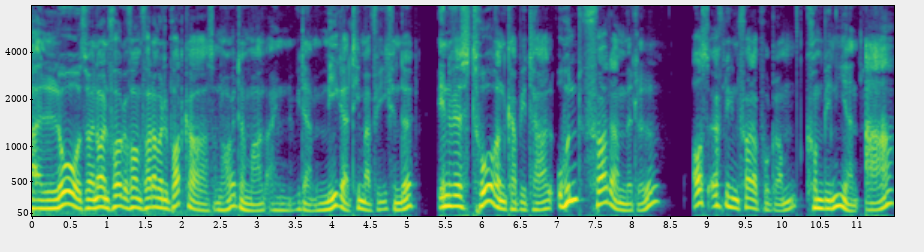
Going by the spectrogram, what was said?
Hallo zu einer neuen Folge vom Fördermittel Podcast und heute mal ein wieder mega Thema, wie ich finde. Investorenkapital und Fördermittel aus öffentlichen Förderprogrammen kombinieren. A,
